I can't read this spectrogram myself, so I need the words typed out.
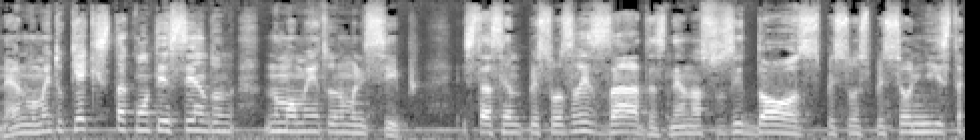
Né? No momento, o que, é que está acontecendo no momento no município? Está sendo pessoas lesadas, né? nossos idosos, pessoas pensionistas,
